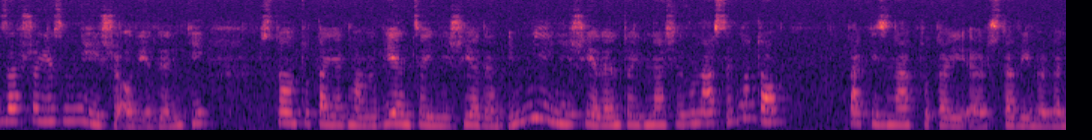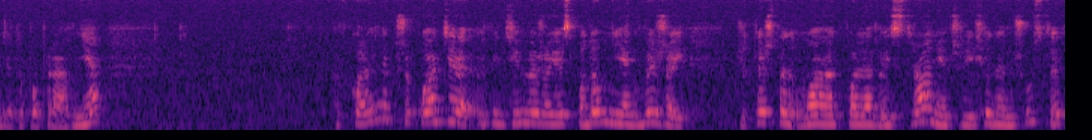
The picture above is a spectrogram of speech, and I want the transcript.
zawsze jest mniejszy od jedynki. Stąd tutaj jak mamy więcej niż 1 i mniej niż 1, to 11 dwunastych, no to taki znak tutaj e, wstawimy, będzie to poprawnie. W kolejnym przykładzie widzimy, że jest podobnie jak wyżej, że też ten ułamek po lewej stronie, czyli 7 szóstych,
